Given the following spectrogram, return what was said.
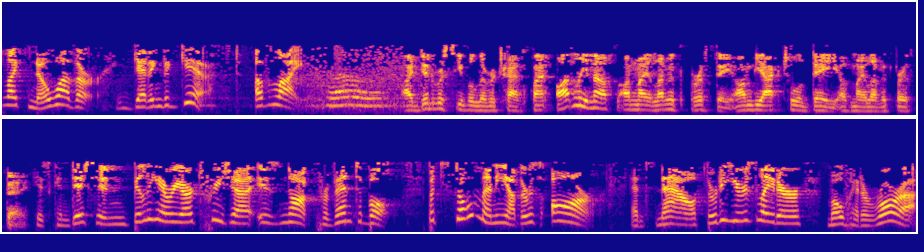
like no other, getting the gift of life. I did receive a liver transplant, oddly enough, on my 11th birthday, on the actual day of my 11th birthday. His condition, biliary atresia, is not preventable, but so many others are. And now, 30 years later, Mohit Arora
